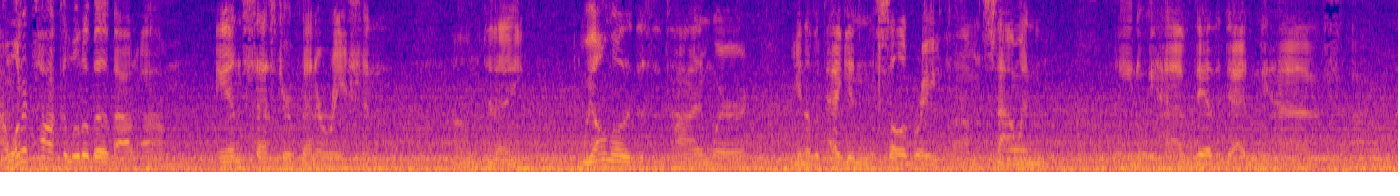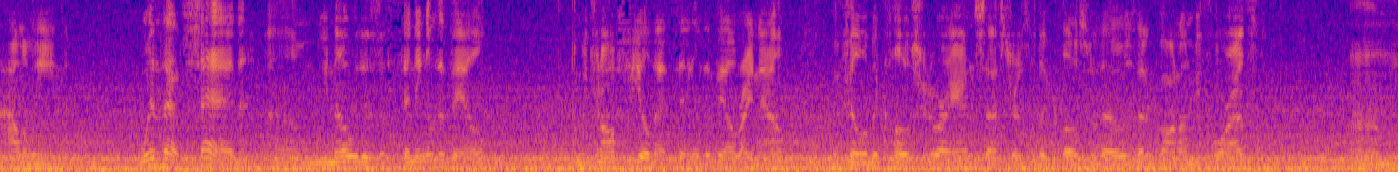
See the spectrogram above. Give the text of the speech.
I want to talk a little bit about um, ancestor veneration um, today. We all know that this is a time where, you know, the pagans celebrate um, Samhain. You know, we have Day of the Dead and we have um, Halloween. With that said, um, we know there's a thinning of the veil and we can all feel that thinning of the veil right now. We feel a bit closer to our ancestors, a bit closer to those that have gone on before us. Um,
